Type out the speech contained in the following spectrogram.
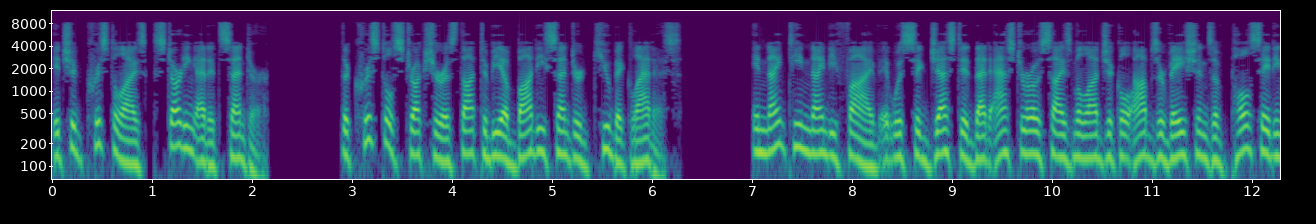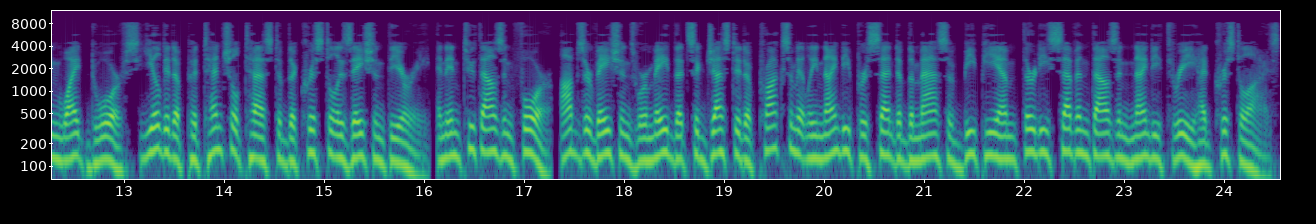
it should crystallize, starting at its center. The crystal structure is thought to be a body-centered cubic lattice. In 1995 it was suggested that asteroseismological observations of pulsating white dwarfs yielded a potential test of the crystallization theory, and in 2004, observations were made that suggested approximately 90% of the mass of BPM 37093 had crystallized.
